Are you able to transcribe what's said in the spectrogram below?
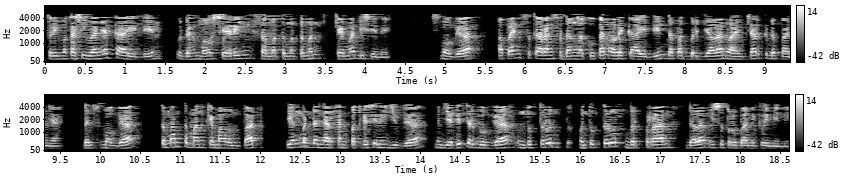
Terima kasih banyak Kak Aidin udah mau sharing sama teman-teman Kema di sini. Semoga apa yang sekarang sedang lakukan oleh Kak Aidin dapat berjalan lancar ke depannya. Dan semoga teman-teman Kema Unpad yang mendengarkan podcast ini juga menjadi tergugah untuk terus untuk turut berperan dalam isu perubahan iklim ini.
